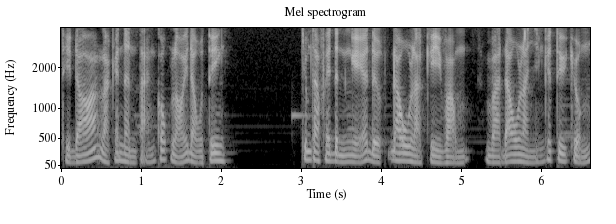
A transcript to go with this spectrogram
Thì đó là cái nền tảng cốt lõi đầu tiên. Chúng ta phải định nghĩa được đâu là kỳ vọng và đâu là những cái tiêu chuẩn.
